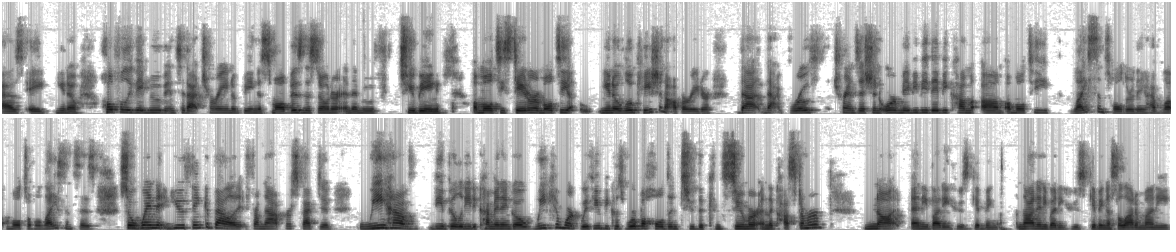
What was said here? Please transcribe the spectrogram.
as a, you know, hopefully they move into that terrain of being a small business owner and then move to being a multi-state or a multi, you know, location operator. That that growth transition, or maybe they become um, a multi license holder. They have multiple licenses. So mm-hmm. when you think about it from that perspective, we have the ability to come in and go, we can work with you because we're beholden to the consumer and the customer not anybody who's giving not anybody who's giving us a lot of money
